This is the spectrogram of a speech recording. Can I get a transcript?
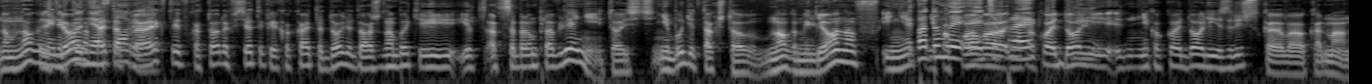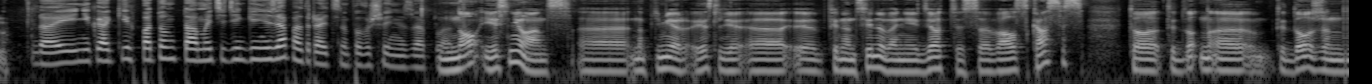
Но много миллионов это проекты, в которых все-таки какая-то доля должна быть и, и от самоуправлений. То есть не будет так, что много миллионов и нет и никакого, проекты... никакой, доли, никакой доли из рижского кармана. Да, и никаких потом там эти деньги нельзя потратить на повышение зарплаты. Но есть нюанс. Э, например, если э, э, финансирование идет из Валскассес, то ты, э, ты должен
